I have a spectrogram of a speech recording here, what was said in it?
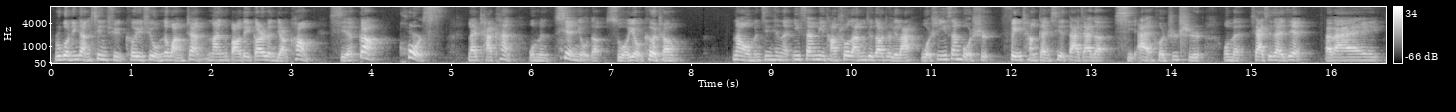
如果您感兴趣，可以去我们的网站 mindbodygarden 点 com 斜杠 course。来查看我们现有的所有课程。那我们今天的一三蜜糖说栏目就到这里啦，我是一三博士，非常感谢大家的喜爱和支持，我们下期再见，拜拜。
